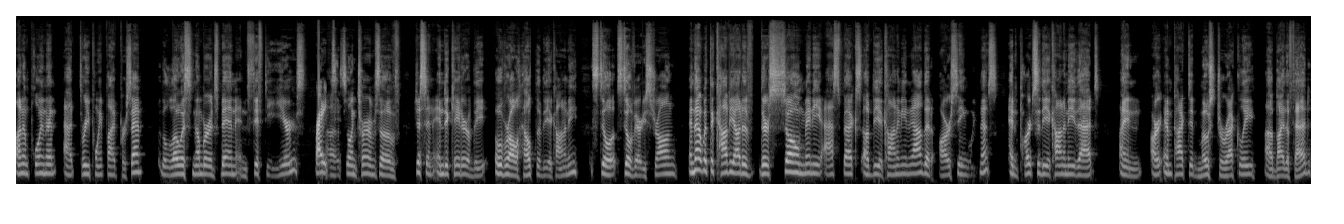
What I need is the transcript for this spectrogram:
Unemployment at 3.5%, the lowest number it's been in 50 years. Right. Uh, so, in terms of just an indicator of the overall health of the economy, still still very strong. And that with the caveat of there's so many aspects of the economy now that are seeing weakness and parts of the economy that I mean, are impacted most directly uh, by the Fed.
